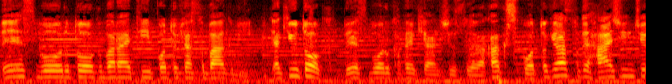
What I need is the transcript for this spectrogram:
ベースボールトークバラエティポッドキャスト番組。野球トークベースボールカフェキャン中世は各種ポッドキャストで配信中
